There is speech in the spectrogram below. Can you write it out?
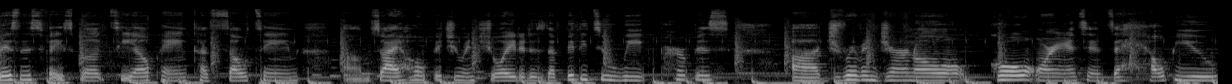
business Facebook, TL Payne Consulting. Um, so I hope that you enjoyed it. It is a 52 week purpose uh, driven journal, goal oriented to help you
